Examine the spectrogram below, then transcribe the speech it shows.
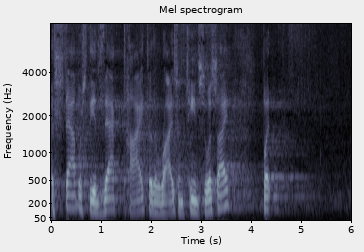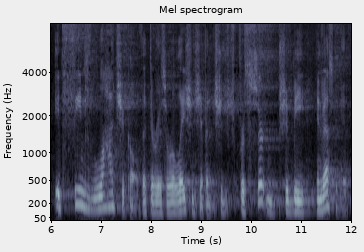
establish the exact tie to the rise in teen suicide, but it seems logical that there is a relationship and it should, for certain, should be investigated.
